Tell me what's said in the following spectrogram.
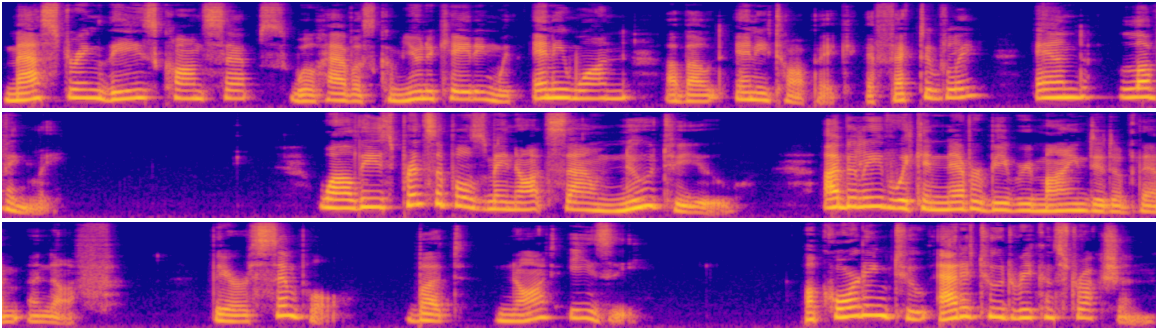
mastering these concepts will have us communicating with anyone about any topic effectively and lovingly. While these principles may not sound new to you, I believe we can never be reminded of them enough. They are simple, but not easy. According to Attitude Reconstruction,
